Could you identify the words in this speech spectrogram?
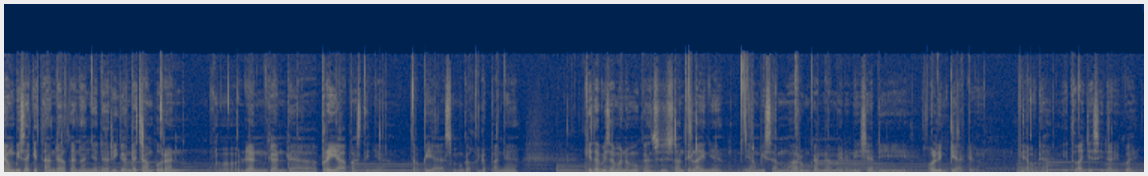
yang bisa kita andalkan hanya dari ganda campuran eh, dan ganda pria pastinya. Tapi ya semoga ke depannya kita bisa menemukan Susanti lainnya yang bisa mengharumkan nama Indonesia di Olimpiade. Ya udah itu aja sih dari gue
